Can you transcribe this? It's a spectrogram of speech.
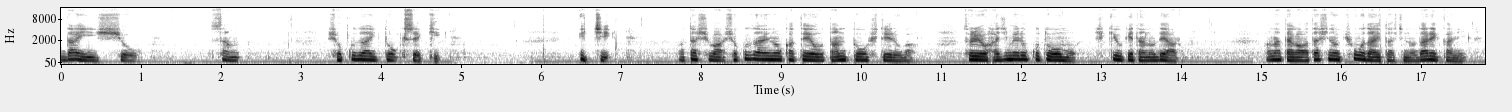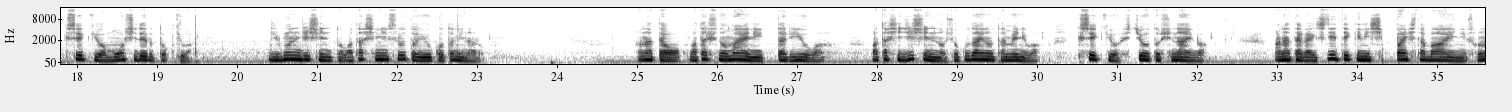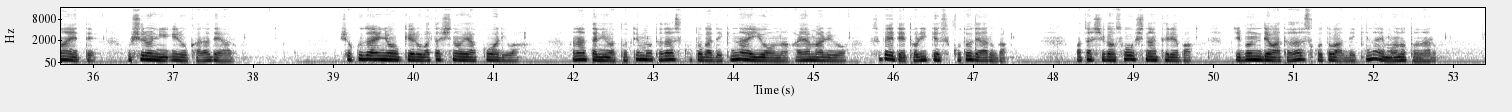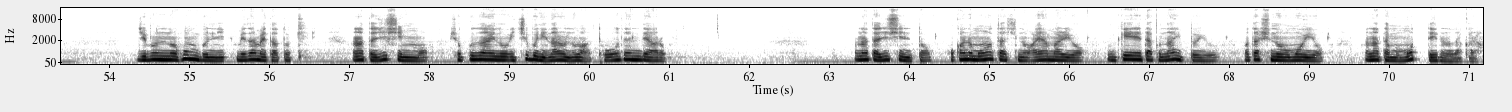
第一章3食材と奇跡。1私は食材の過程を担当しているがそれを始めることをも引き受けたのである。あなたが私の兄弟たちの誰かに奇跡を申し出るときは自分自身と私にするということになる。あなたを私の前に行った理由は私自身の食材のためには奇跡を必要としないがあなたが一時的に失敗した場合に備えて後ろにいるからである。食材における私の役割はあなたにはとても正すことができないような誤りをすべて取り消すことであるが私がそうしなければ自分では正すことはできないものとなる。自分の本分に目覚めた時あなた自身も食材の一部になるのは当然であるあなた自身と他の者たちの誤りを受け入れたくないという私の思いをあなたも持っているのだから。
